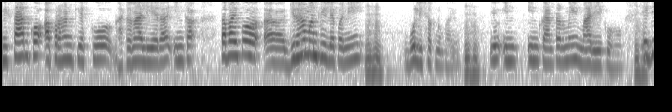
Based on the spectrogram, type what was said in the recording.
निशानको अपहरण केसको घटना लिएर इन्का तपाईँको गृहमन्त्रीले पनि बोलिसक्नुभयो। यो इन इन्काउन्टरमै मारिएको हो। यदि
